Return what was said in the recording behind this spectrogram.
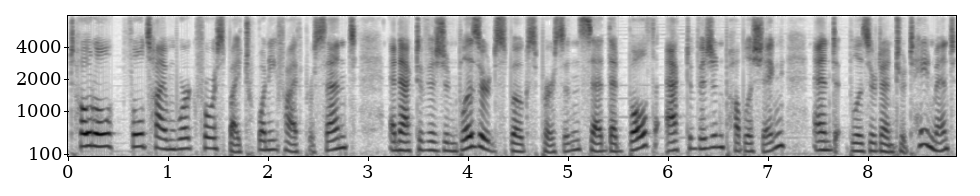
total full time workforce by 25%. An Activision Blizzard spokesperson said that both Activision Publishing and Blizzard Entertainment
